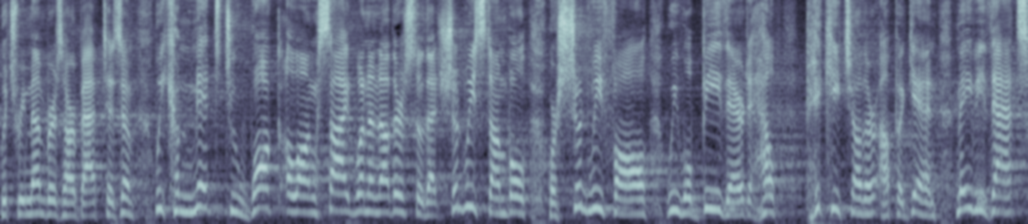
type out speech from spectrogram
which remembers our baptism, we commit to walk alongside one another so that should we stumble or should we fall, we will be there to help pick each other up again. Maybe that's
